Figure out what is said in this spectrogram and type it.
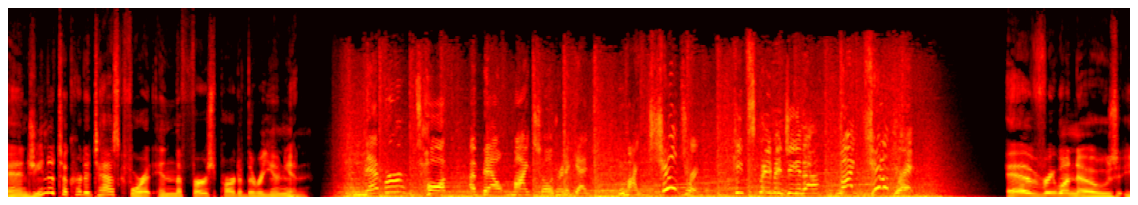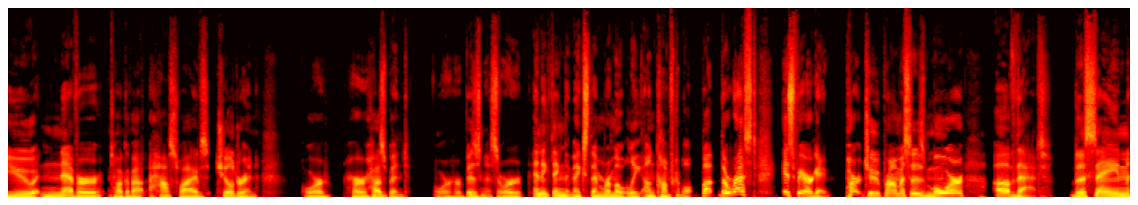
and Gina took her to task for it in the first part of the reunion. Never talk about my children again. My children! Keep screaming, Gina. My children! Everyone knows you never talk about a housewife's children or her husband or her business or anything that makes them remotely uncomfortable. But the rest is fair game. Part two promises more of that. The same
